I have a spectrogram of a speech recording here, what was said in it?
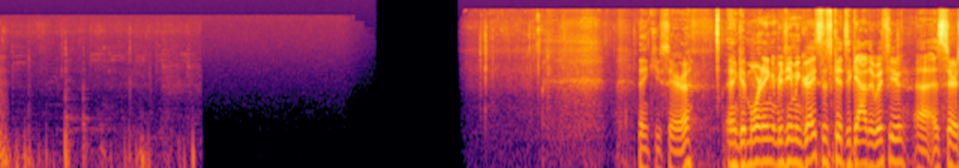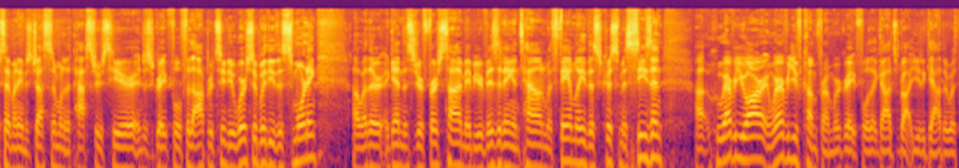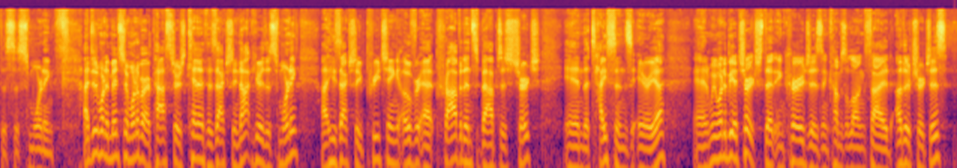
Thank you, Sarah. And good morning, Redeeming Grace. It's good to gather with you. Uh, as Sarah said, my name is Justin, one of the pastors here, and just grateful for the opportunity to worship with you this morning. Uh, whether, again, this is your first time, maybe you're visiting in town with family this Christmas season, uh, whoever you are and wherever you've come from, we're grateful that God's brought you to gather with us this morning. I did want to mention one of our pastors, Kenneth, is actually not here this morning. Uh, he's actually preaching over at Providence Baptist Church in the Tysons area. And we want to be a church that encourages and comes alongside other churches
